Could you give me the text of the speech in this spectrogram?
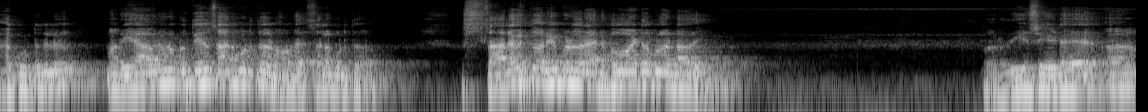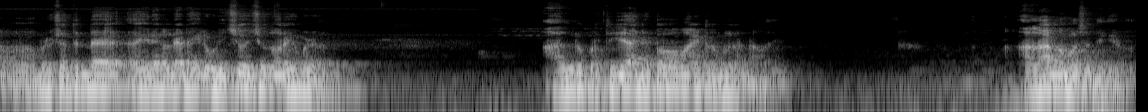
ആ കൂട്ടത്തിൽ മറിയാവിനൊരു പ്രത്യേക സ്ഥാനം കൊടുത്തതാണ്. അവിടെ സ്ഥലം കൊടുത്തതാണ്. സ്ഥലം എന്ന് പറയുമ്പോഴും ഒരു അനുഭവമായിട്ട് നമ്മൾ കണ്ടാൽ മതി. പർദീസയുടെ ആ വൃക്ഷത്തിന്റെ ഇലകളുടെ ഇടയിൽ ഒളിച്ചു വെച്ചു എന്ന് പറയുമ്പോൾ അതൊരു പ്രത്യേക അനുഭവമായിട്ട് നമ്മൾ കണ്ടാൽ മതി. അതാണ് നമ്മൾ ശ്രദ്ധിക്കേണ്ടത്.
